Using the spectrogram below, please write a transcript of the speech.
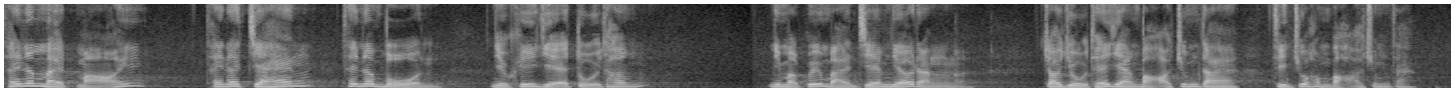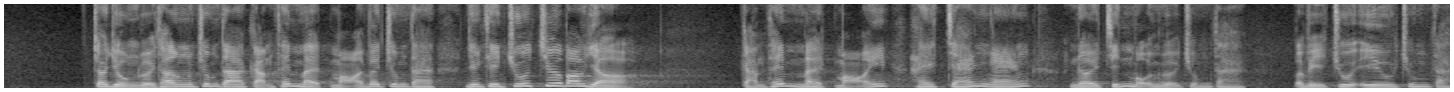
Thấy nó mệt mỏi, thấy nó chán, thấy nó buồn, nhiều khi dễ tuổi thân. Nhưng mà quý bà chị em nhớ rằng, cho dù thế gian bỏ chúng ta, thiên chúa không bỏ chúng ta. Cho dù người thân chúng ta cảm thấy mệt mỏi với chúng ta, nhưng thiên chúa chưa bao giờ cảm thấy mệt mỏi hay chán ngán nơi chính mỗi người chúng ta. Bởi vì chúa yêu chúng ta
